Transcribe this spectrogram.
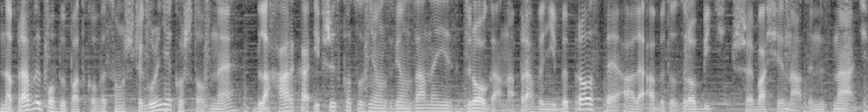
Naprawy powypadkowe są szczególnie kosztowne, blacharka i wszystko co z nią związane jest droga. Naprawy niby proste, ale aby to zrobić trzeba się na tym znać.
